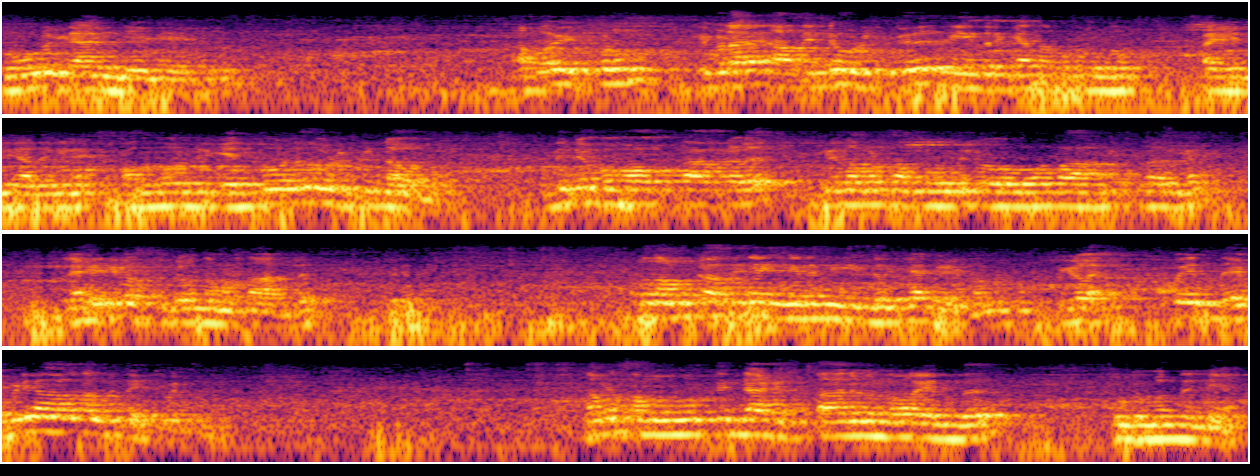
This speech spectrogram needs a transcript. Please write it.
നൂറ് gram M D M A ആയിട്ട് അപ്പോൾ ഇപ്പോഴും ഇവിടെ അതിന്റെ ഒഴുക്ക് നിയന്ത്രിക്കാൻ നമുക്കൊന്നും കഴിയുന്നില്ല. അതിങ്ങനെ വന്നുകൊണ്ട് എന്തുകൊണ്ട് ഒഴുക്കുണ്ടാവുന്നു? ഇതിന്റെ ഉപഭോക്താക്കൾ ഇത് നമ്മുടെ സമൂഹത്തിൽ ഉള്ളതുകൊണ്ടാണ് ഇത്രയധികം ലഹരി വസ്തുക്കൾ നമ്മുടെ നാട്ടിൽ വരുന്നത്. അപ്പൊ നമുക്ക് അതിനെ എങ്ങനെ നിയന്ത്രിക്കാൻ കഴിയും കുട്ടികളെ? അപ്പൊ എവിടെയാണ് നമുക്ക് തെറ്റുപറ്റുന്നത് നമ്മുടെ സമൂഹത്തിന്റെ അടിസ്ഥാനം എന്ന് പറയുന്നത് കുടുംബം തന്നെയാണ്.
